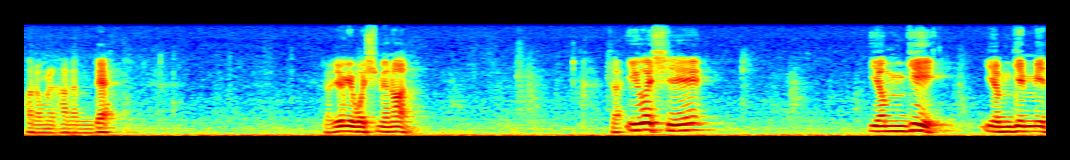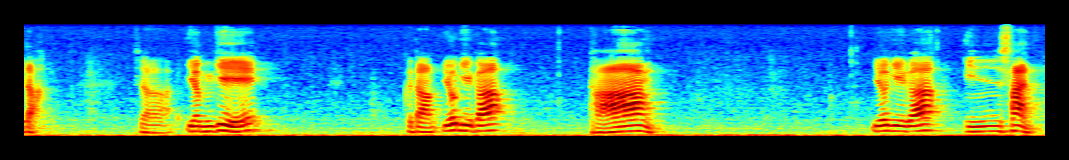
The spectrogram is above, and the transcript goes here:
발음을 하는데 자, 여기 보시면은 자, 이것이 염기, 염기입니다. 자, 염기. 그 다음, 여기가 당. 여기가 인산.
